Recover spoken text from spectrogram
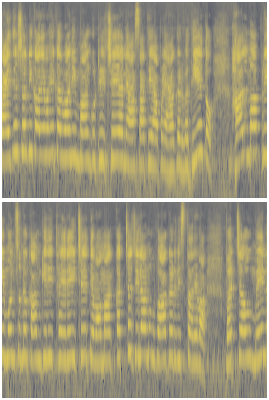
કાયદેસરની કાર્યવાહી કરવાની માંગ ઉઠી છે અને આ સાથે આપણે આગળ વધીએ તો હાલમાં પ્રી મોન્સૂનની કામગીરી થઈ રહી છે. તેવામાં કચ્છ જિલ્લાનું વાગડ વિસ્તાર એવા ભચાઉ મેઇન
